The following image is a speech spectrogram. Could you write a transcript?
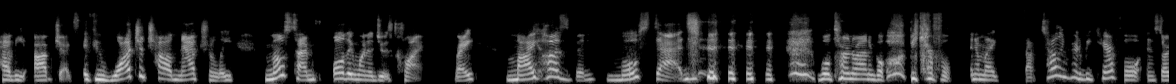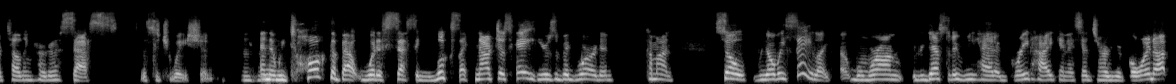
heavy objects. If you watch a child naturally, most times all they want to do is climb, right? My husband, most dads will turn around and go, oh, be careful. And I'm like, stop telling her to be careful and start telling her to assess the situation. Mm-hmm. And then we talk about what assessing looks like, not just, hey, here's a big word and come on. So we always say, like, uh, when we're on, yesterday we had a great hike, and I said to her, You're going up.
